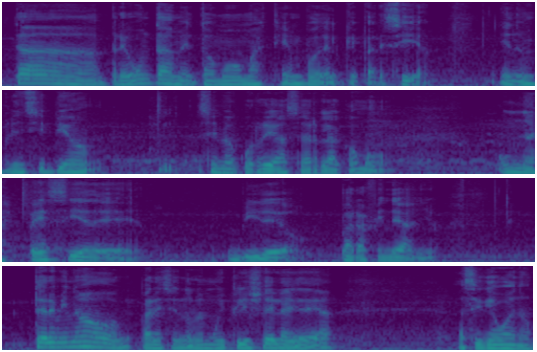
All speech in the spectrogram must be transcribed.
Esta pregunta me tomó más tiempo del que parecía. Y en un principio se me ocurrió hacerla como una especie de video para fin de año. Terminó pareciéndome muy cliché la idea. Así que bueno,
